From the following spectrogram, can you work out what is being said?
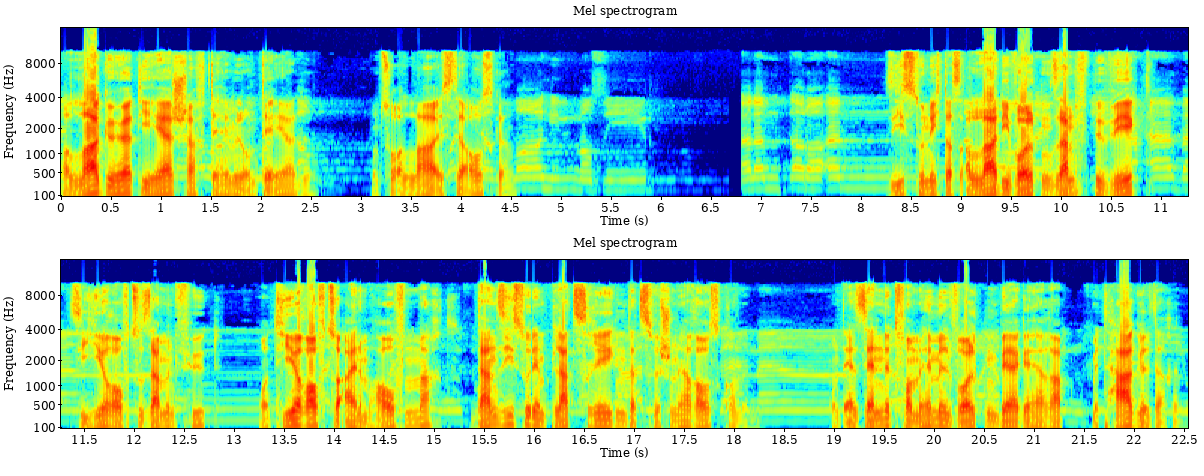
Allah gehört die Herrschaft der Himmel und der Erde, und zu Allah ist der Ausgang. Siehst du nicht, dass Allah die Wolken sanft bewegt, sie hierauf zusammenfügt und hierauf zu einem Haufen macht? Dann siehst du den Platzregen dazwischen herauskommen. Und er sendet vom Himmel Wolkenberge herab mit Hagel darin.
